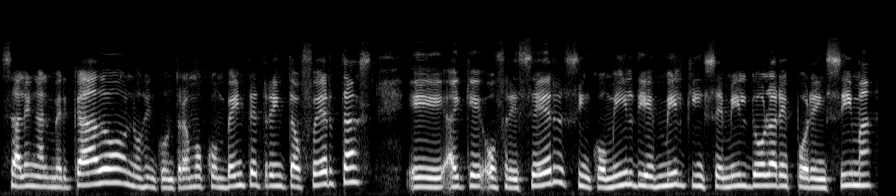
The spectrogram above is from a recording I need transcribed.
salen al mercado, nos encontramos con 20, 30 ofertas, eh, hay que ofrecer 5 mil, 10 mil, 15 mil dólares por encima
